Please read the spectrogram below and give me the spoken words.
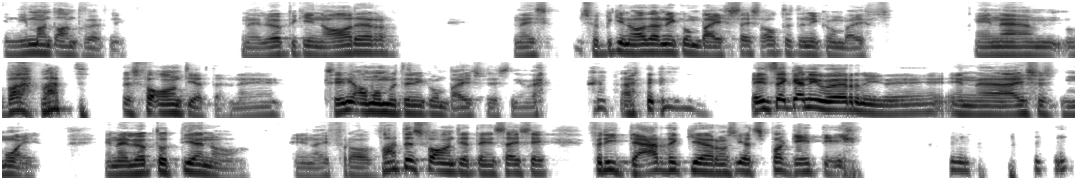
en niemand antwoord nie. En hy loop bietjie nader en hy's so bietjie nader aan die kombuis. Sy's altyd in die kombuis. En ehm um, wat wat is vir aandete, nê? Nee. Ek sê nie almal moet in die kombuis wees nie, en sy kan nie hoor nie, nê? Nee. En uh, hy sê mooi. En hy loop tot teen haar en hy vra, "Wat is vir aandete?" En sy sê, "Vir die derde keer ons eet spaghetti."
